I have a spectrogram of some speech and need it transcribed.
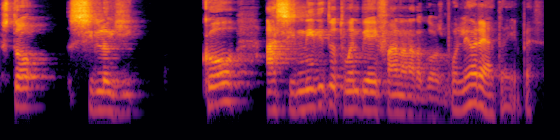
στο συλλογικό ασυνείδητο του NBA fan ανά τον κόσμο. Πολύ ωραία το είπες.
